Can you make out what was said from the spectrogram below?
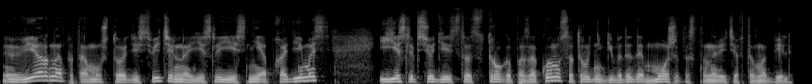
э, верно, потому что действительно, если есть необходимость, и если все действует строго по закону, сотрудник ГИБДД может остановить автомобиль.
